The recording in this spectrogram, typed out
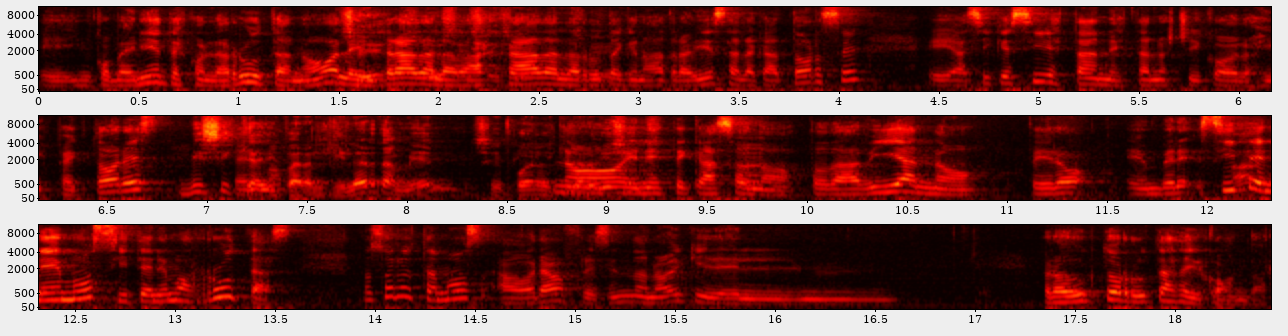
eh, inconvenientes con la ruta, ¿no? La Sí, entrada, sí, la bajada, sí, la ruta que nos atraviesa, la 14, eh, así que sí están, están los chicos de los inspectores. ¿Bicis que hay para alquilar también? ¿Se pueden alquilar no, bicis? en este caso Ah. no, todavía no, pero en bre- sí Ah. tenemos, sí tenemos rutas. Nosotros estamos ahora ofreciendo ¿no? el, mm, producto Rutas del Cóndor.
